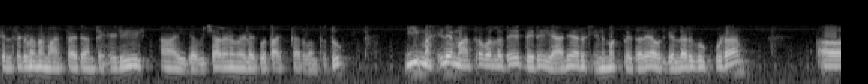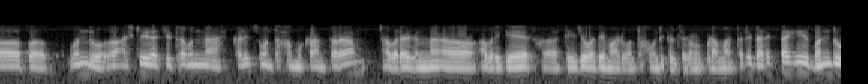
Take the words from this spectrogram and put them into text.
ಕೆಲಸಗಳನ್ನ ಮಾಡ್ತಾ ಇದೆ ಅಂತ ಹೇಳಿ ಈಗ ವಿಚಾರಣೆ ವೇಳೆ ಗೊತ್ತಾಗ್ತಾ ಇರುವಂತದ್ದು ಈ ಮಹಿಳೆ ಮಾತ್ರವಲ್ಲದೆ ಬೇರೆ ಯಾರ್ಯಾರು ಹೆಣ್ಮಕ್ಳಿದ್ದಾರೆ ಅವ್ರಿಗೆಲ್ಲರಿಗೂ ಕೂಡ ಒಂದು ಅಶ್ಲೀಲ ಚಿತ್ರವನ್ನ ಕಳಿಸುವಂತಹ ಮುಖಾಂತರ ಅವರನ್ನ ಅವರಿಗೆ ತೇಜೋವಧೆ ಮಾಡುವಂತಹ ಒಂದು ಕೆಲಸಗಳನ್ನು ಕೂಡ ಮಾಡ್ತಾರೆ. ಡೈರೆಕ್ಟ್ ಆಗಿ ಬಂದು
